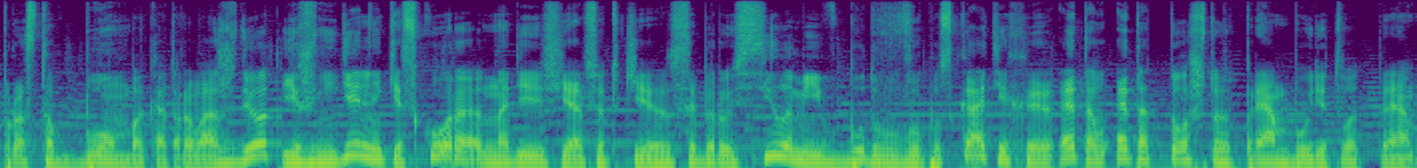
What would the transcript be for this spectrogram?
просто бомба, которая вас ждет. Еженедельники скоро, надеюсь, я все-таки соберусь силами и буду выпускать их. Это, это то, что прям будет вот прям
